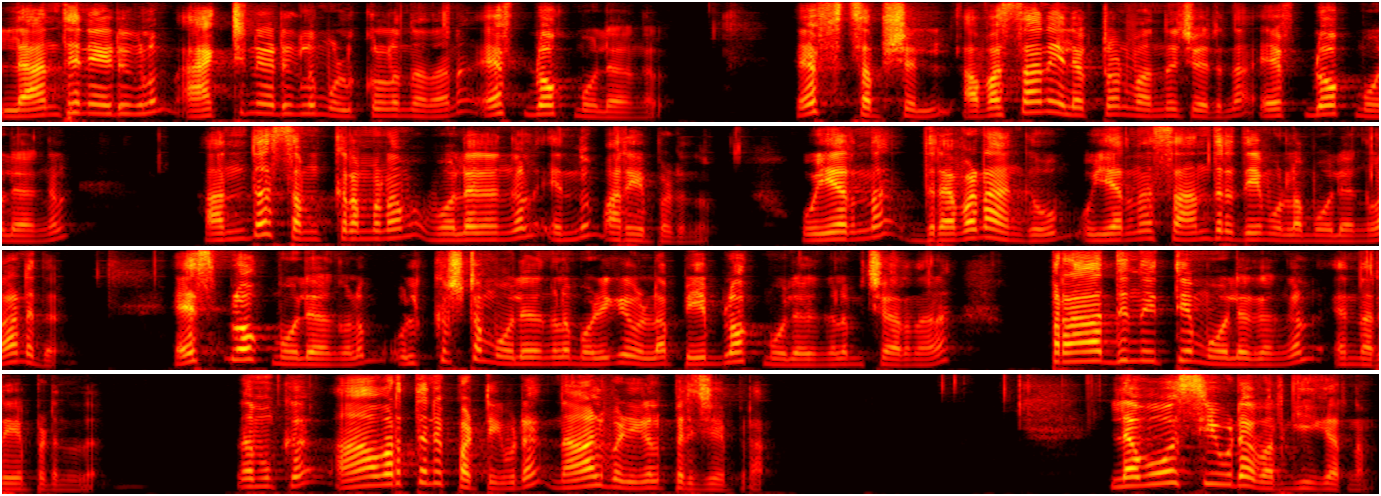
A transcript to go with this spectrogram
ലാന്ധനേഡുകളും ആക്ടിനേഡുകളും ഉൾക്കൊള്ളുന്നതാണ് എഫ് ബ്ലോക്ക് മൂലകങ്ങൾ. എഫ് സബ്ഷെല്ലിൽ അവസാന ഇലക്ട്രോൺ വന്നു ചേരുന്ന എഫ് ബ്ലോക്ക് മൂലകങ്ങൾ അന്തസംക്രമണ മൂലകങ്ങൾ എന്നും അറിയപ്പെടുന്നു. ഉയർന്ന ദ്രവണാംഗവും ഉയർന്ന സാന്ദ്രതയും ഉള്ള മൂലകങ്ങളാണിത്. എസ് ബ്ലോക്ക് മൂലകങ്ങളും ഉത്കൃഷ്ട മൂലകങ്ങളും ഒഴികെയുള്ള പി ബ്ലോക്ക് മൂലകങ്ങളും ചേർന്നാണ് പ്രാതിനിധ്യ മൂലകങ്ങൾ എന്നറിയപ്പെടുന്നത്. നമുക്ക് ആവർത്തന പട്ടികയുടെ നാൾ വഴികൾ പരിചയപ്പെടാം. ലവോസിയുടെ വർഗീകരണം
